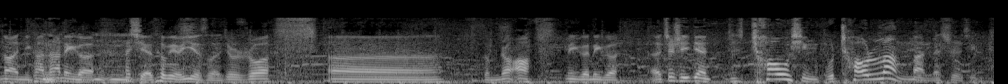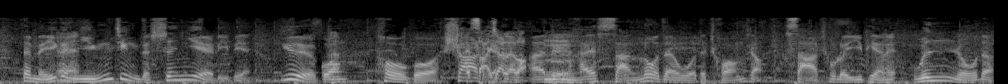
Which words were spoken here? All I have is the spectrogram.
那你看他那个他写的特别有意思，就是说，呃，怎么着啊？那个那个呃，这是一件超幸福、超浪漫的事情，在每一个宁静的深夜里边，月光。透过沙洒下来了，啊，对，还散落在我的床上，洒出了一片温柔的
